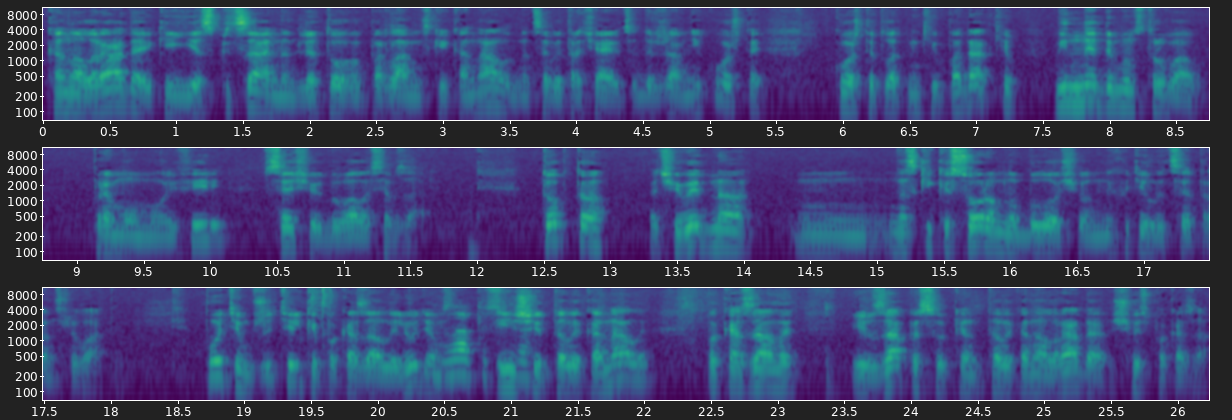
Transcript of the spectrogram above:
канал Рада, який є спеціально для того парламентський канал, на це витрачаються державні кошти, кошти платників податків, він не демонстрував в прямому ефірі все, що відбувалося в залі. Тобто, очевидно, наскільки соромно було, що не хотіли це транслювати. Потім вже тільки показали людям В записі, інші телеканали, показали, і в запису телеканал Рада щось показав.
